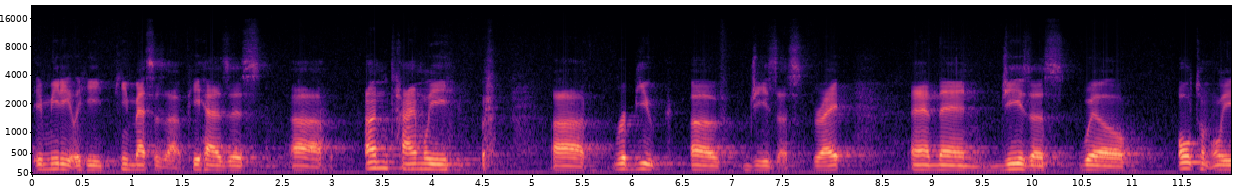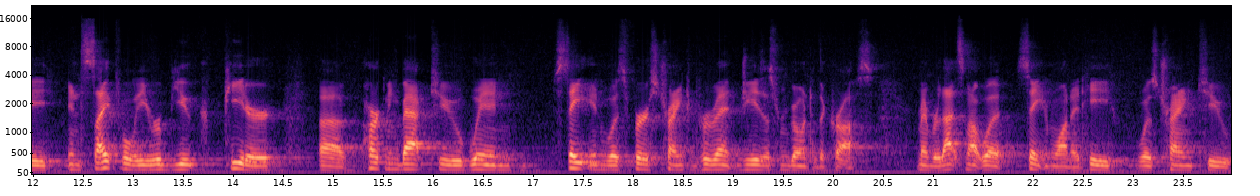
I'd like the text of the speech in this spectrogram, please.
immediately he, he messes up. He has this uh, untimely uh, rebuke of Jesus, right? And then Jesus will ultimately, insightfully rebuke Peter, uh, harkening back to when Satan was first trying to prevent Jesus from going to the cross. Remember, that's not what Satan wanted. He was trying to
